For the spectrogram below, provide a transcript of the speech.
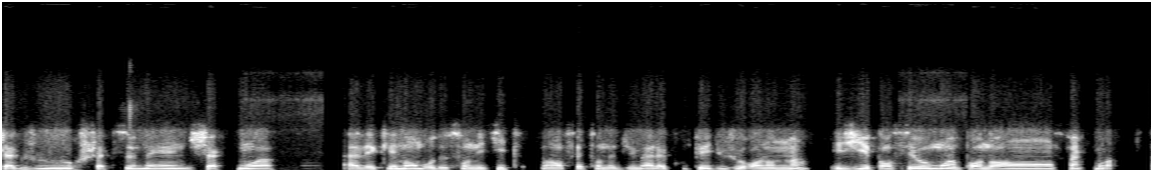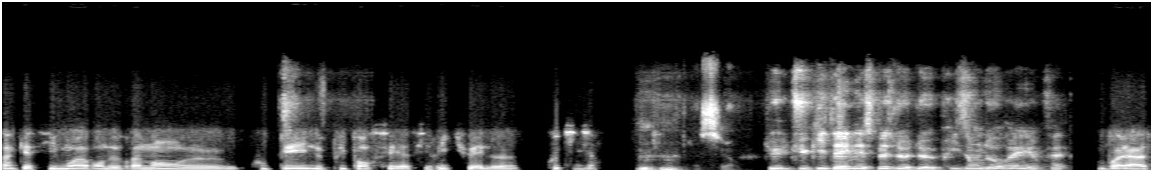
chaque jour, chaque semaine, chaque mois avec les membres de son équipe, bah, en fait, on a du mal à couper du jour au lendemain. Et j'y ai pensé au moins pendant cinq mois, cinq à six mois avant de vraiment couper, ne plus penser à ces rituels quotidiens. Mm-hmm. Tu, quittais une espèce de, prison dorée, en fait. Voilà,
